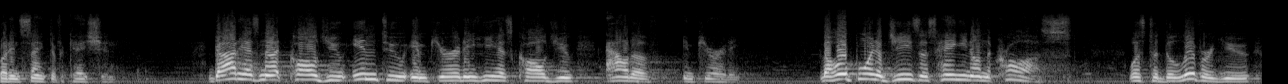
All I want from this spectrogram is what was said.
but in sanctification. God has not called you into impurity. He has called you out of impurity. The whole point of Jesus hanging on the cross was to deliver you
